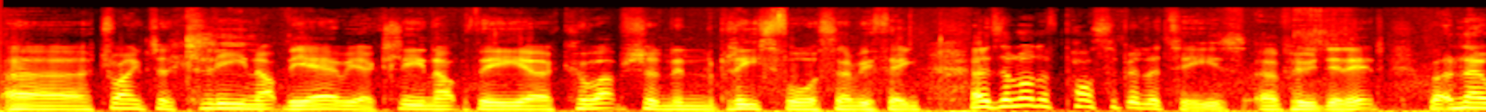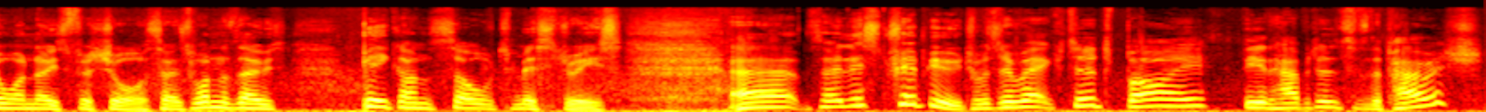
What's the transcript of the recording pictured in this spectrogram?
uh, trying to clean up the area, clean up the uh, corruption in the police force and everything. There's a lot of possibilities of who did it, but no one knows for sure. So it's one of those big unsolved mysteries. Uh, so this tribute was erected by the inhabitants of the parish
